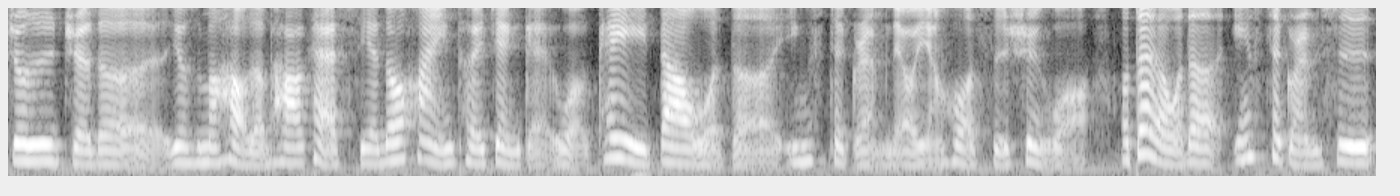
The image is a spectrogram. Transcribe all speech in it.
就是觉得有什么好的 podcast，也都欢迎推荐给我，可以到我的 Instagram 留言或私讯我。哦，对了，我的 Instagram 是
